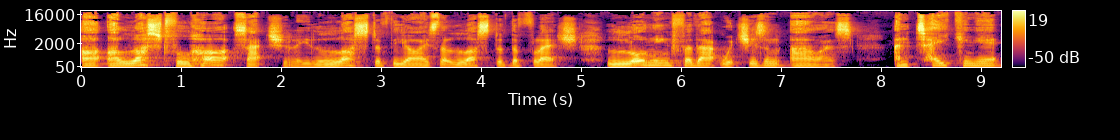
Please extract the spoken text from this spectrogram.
our, our, lustful hearts, actually, lust of the eyes, the lust of the flesh, longing for that which isn't ours, and taking it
